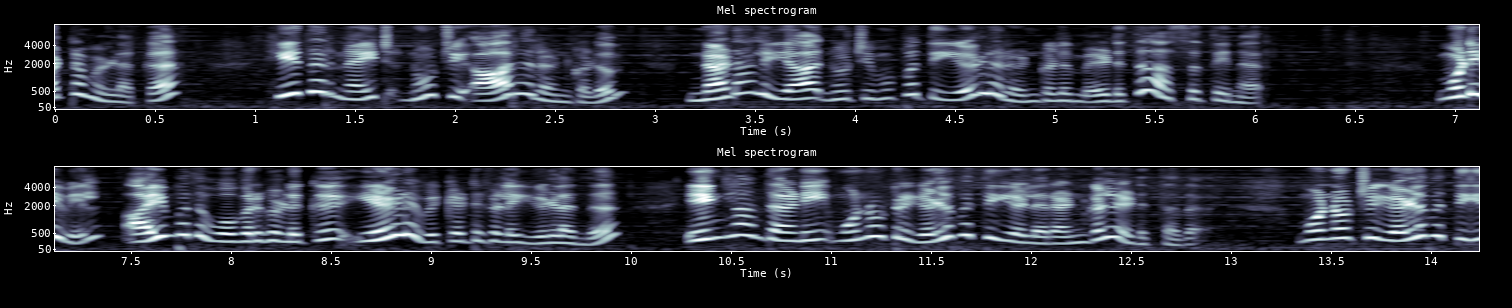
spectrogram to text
ஆட்டமிழக்க ஹீதர் நைட் நூற்றி ஆறு ரன்களும் நடாலியா நூற்றி முப்பத்தி ஏழு ரன்களும் எடுத்து அசத்தினர். முடிவில் ஐம்பது ஓவர்களுக்கு ஏழு விக்கெட்டுகளை இழந்து இங்கிலாந்து அணி முன்னூற்று எழுபத்தி ஏழு ரன்கள் எடுத்தது. முன்னூற்று எழுபத்தி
